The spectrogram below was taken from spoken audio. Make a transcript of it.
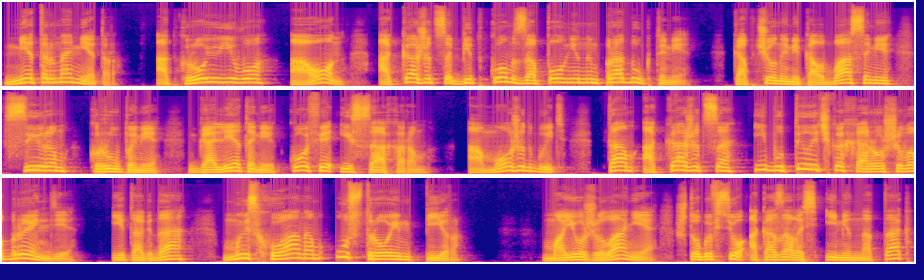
метр на метр, открою его а он окажется битком заполненным продуктами, копчеными колбасами, сыром, крупами, галетами, кофе и сахаром. А может быть, там окажется и бутылочка хорошего бренди. И тогда мы с Хуаном устроим пир. Мое желание, чтобы все оказалось именно так,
